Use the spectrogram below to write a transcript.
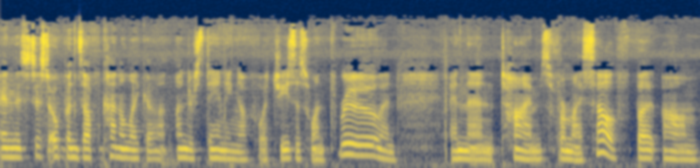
And this just opens up kind of like a understanding of what Jesus went through and and then times for myself. But um,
